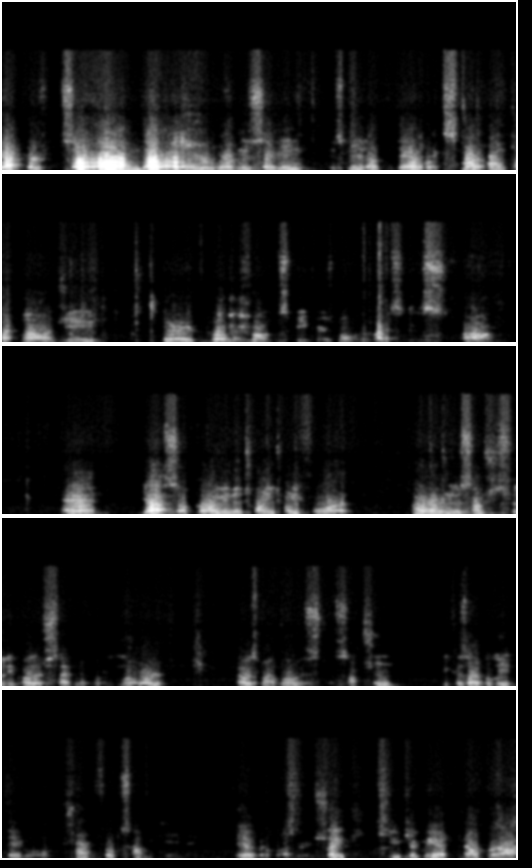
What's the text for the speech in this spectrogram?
Yeah, perfect. So um, that other revenue segment is made up. They have like smart home technology, their mobile phone speakers, mobile devices, um, and yeah. So going into 2024, my revenue assumptions for the other segment were lower. That was my lowest assumption because I believe they will try and focus on gaming. Yeah, but leverage. Like, can you give me a number on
